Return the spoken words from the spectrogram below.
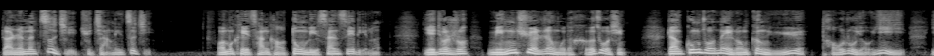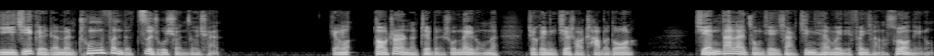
让人们自己去奖励自己。我们可以参考动力三 C 理论，也就是说，明确任务的合作性，让工作内容更愉悦、投入有意义，以及给人们充分的自主选择权。行了，到这儿呢，这本书内容呢就给你介绍差不多了。简单来总结一下今天为你分享的所有内容。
